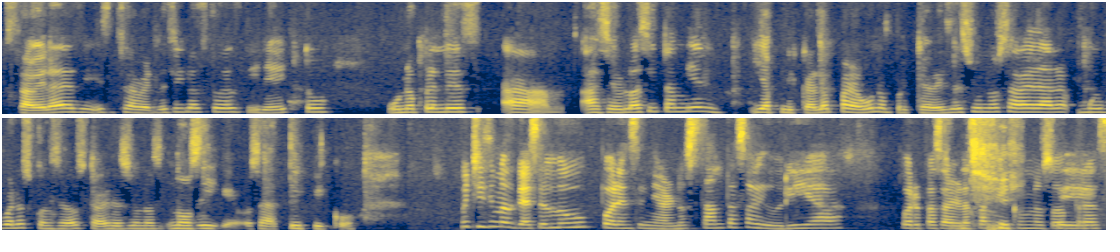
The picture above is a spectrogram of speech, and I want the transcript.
saber, a decir, saber decir las cosas directo, uno aprende a, hacerlo así también y aplicarlo para uno, porque a veces uno sabe dar muy buenos consejos que a veces uno no sigue, o sea, típico. Muchísimas gracias, Lu, por enseñarnos tanta sabiduría, por pasarla también con nosotras.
